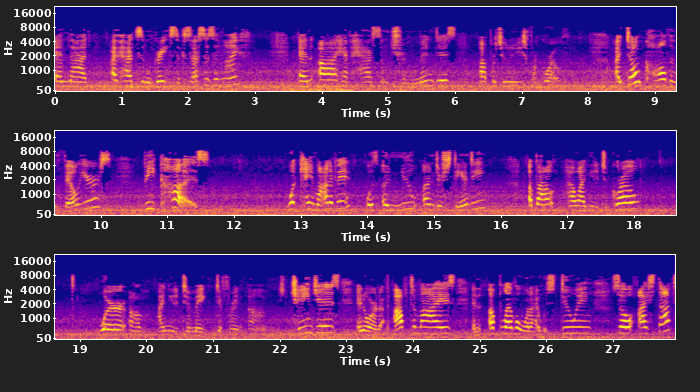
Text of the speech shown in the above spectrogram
and that I've had some great successes in life and I have had some tremendous opportunities for growth. I don't call them failures because what came out of it was a new understanding about how I needed to grow, where um, I needed to make different um, changes in order to optimize and up level what I was doing. So I stopped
